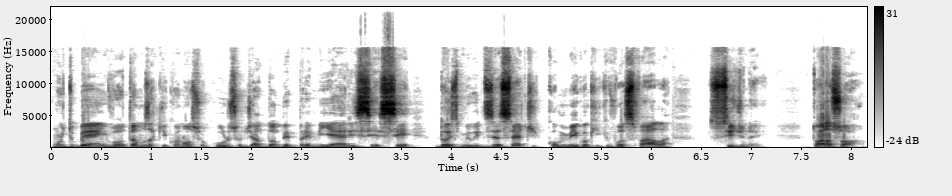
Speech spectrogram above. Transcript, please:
Muito bem, voltamos aqui com o nosso curso de Adobe Premiere CC 2017, comigo aqui que vos fala, Sidney. Então olha só,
